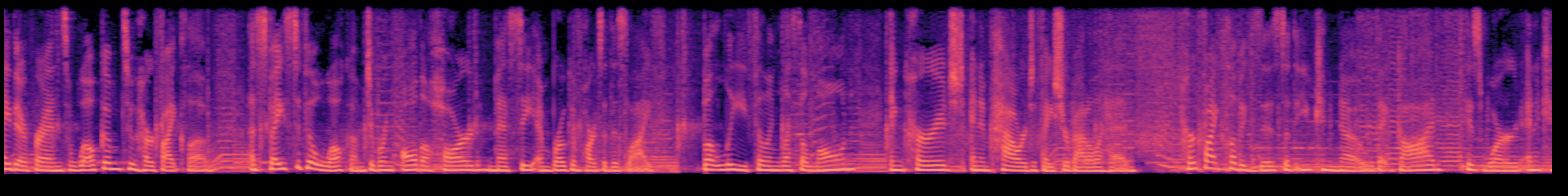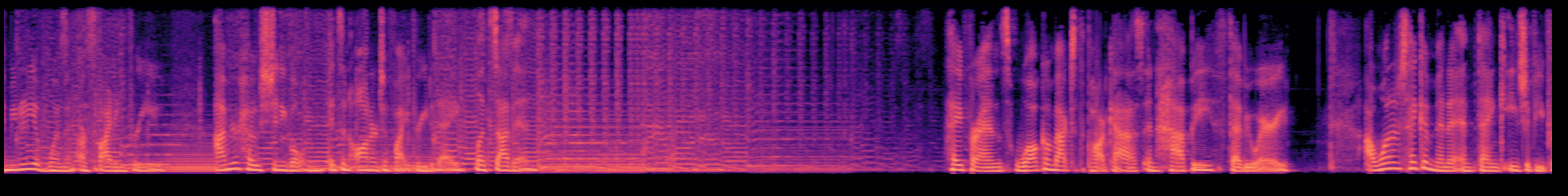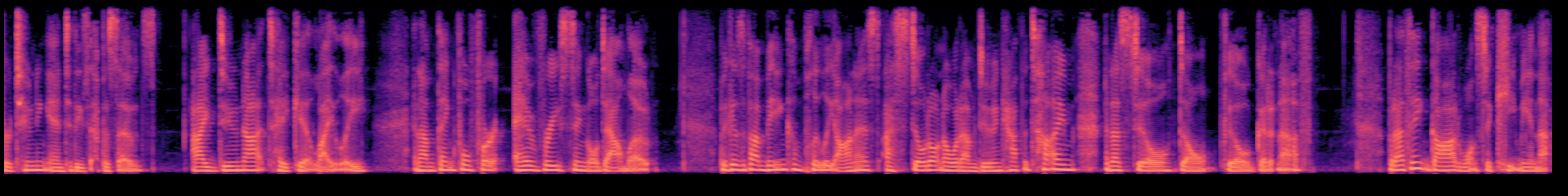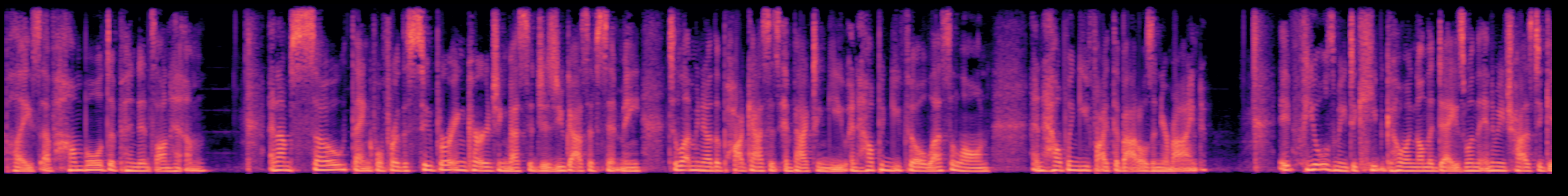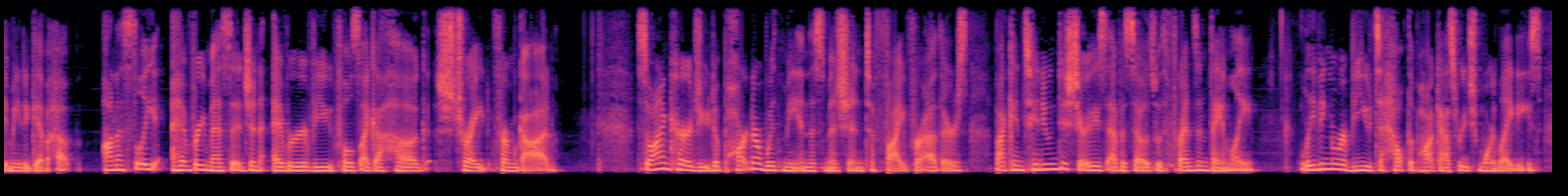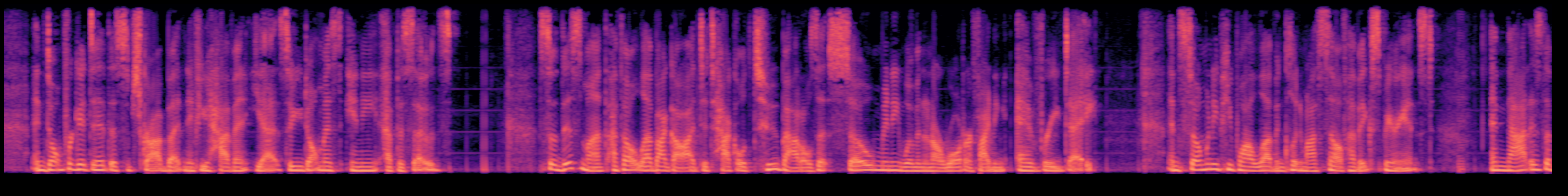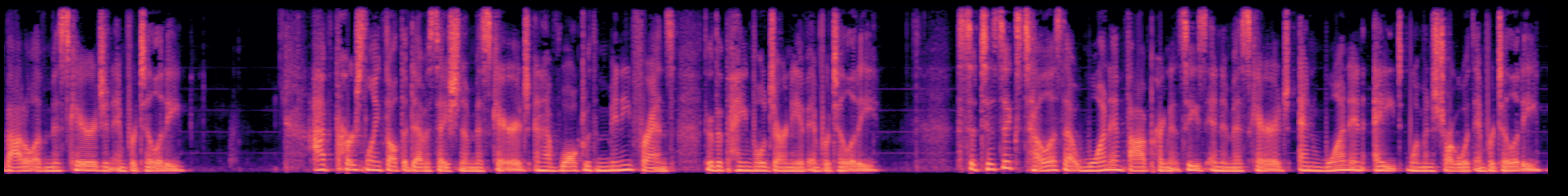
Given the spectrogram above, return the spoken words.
Hey there, friends. Welcome to Her Fight Club, a space to feel welcome to bring all the hard, messy, and broken parts of this life, but leave feeling less alone, encouraged, and empowered to face your battle ahead. Her Fight Club exists so that you can know that God, His Word, and a community of women are fighting for you. I'm your host, Jenny Bolton. It's an honor to fight for you today. Let's dive in. Hey, friends. Welcome back to the podcast and happy February. I wanted to take a minute and thank each of you for tuning in to these episodes. I do not take it lightly, and I'm thankful for every single download. Because if I'm being completely honest, I still don't know what I'm doing half the time, and I still don't feel good enough. But I think God wants to keep me in that place of humble dependence on Him. And I'm so thankful for the super encouraging messages you guys have sent me to let me know the podcast is impacting you and helping you feel less alone and helping you fight the battles in your mind. It fuels me to keep going on the days when the enemy tries to get me to give up. Honestly, every message and every review feels like a hug straight from God. So I encourage you to partner with me in this mission to fight for others by continuing to share these episodes with friends and family, leaving a review to help the podcast reach more ladies. And don't forget to hit the subscribe button if you haven't yet so you don't miss any episodes. So this month, I felt led by God to tackle two battles that so many women in our world are fighting every day and so many people I love, including myself, have experienced. And that is the battle of miscarriage and infertility. I've personally felt the devastation of miscarriage and have walked with many friends through the painful journey of infertility. Statistics tell us that one in five pregnancies end in miscarriage, and one in eight women struggle with infertility.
